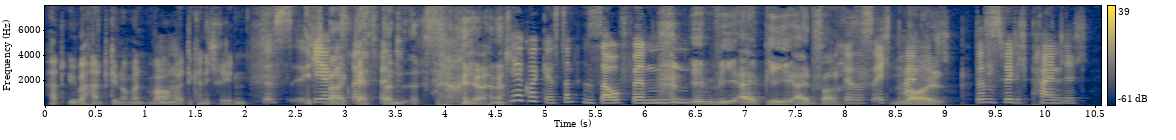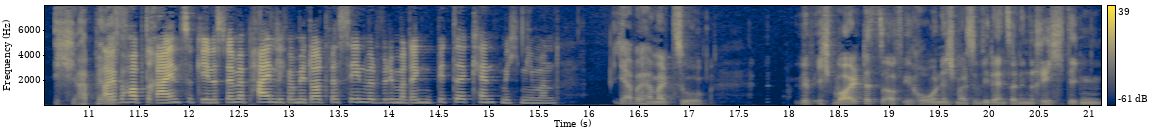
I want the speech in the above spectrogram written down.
hat überhand genommen. Wow, Mhm. heute kann ich reden. Das Ich Georg war ist gestern, ja, Georg war gestern saufen. im VIP einfach. Das ist echt Lol. peinlich. Das ist wirklich peinlich. Ich habe mir Da überhaupt reinzugehen, das wäre mir peinlich, wenn mir dort wer sehen würde, würde ich mir denken, bitte kennt mich niemand. ja, aber hör mal zu. Ich wollte das so auf ironisch mal so wieder in so einen richtigen,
